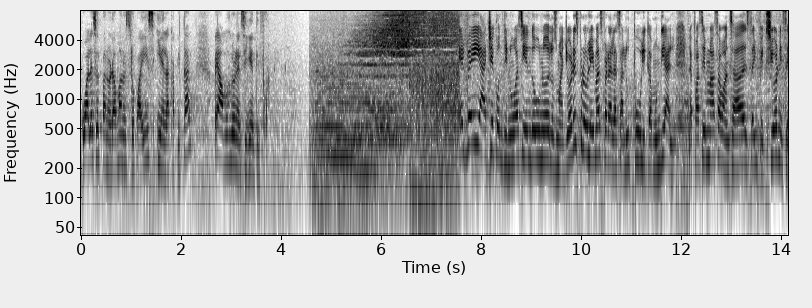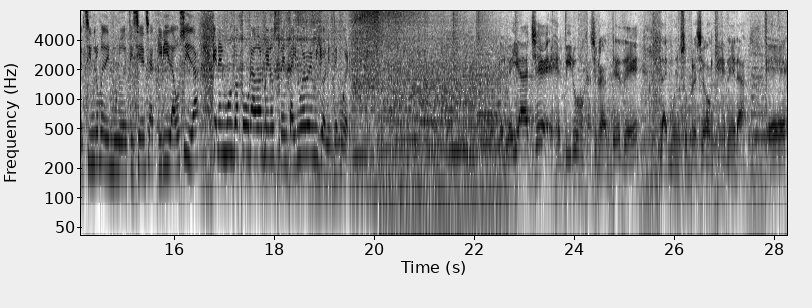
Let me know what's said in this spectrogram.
¿Cuál es el panorama de nuestro país y en la capital? Veámoslo en el siguiente informe. Continúa siendo uno de los mayores problemas para la salud pública mundial. La fase más avanzada de esta infección es el síndrome de inmunodeficiencia adquirida o SIDA, que en el mundo ha cobrado al menos 39 millones de muertes. VIH es el virus ocasionante de la inmunosupresión que genera eh,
